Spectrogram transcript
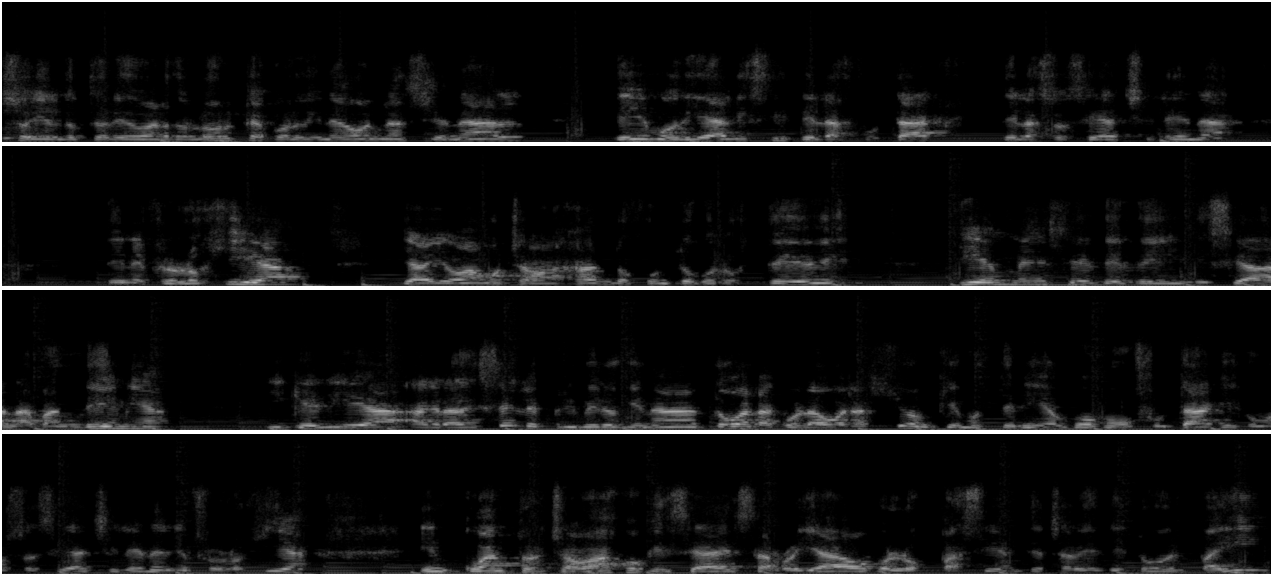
Soy el doctor Eduardo Lorca, coordinador nacional de hemodiálisis de la FUTAC, de la Sociedad Chilena de Nefrología. Ya llevamos trabajando junto con ustedes 10 meses desde iniciada la pandemia y quería agradecerles primero que nada toda la colaboración que hemos tenido como FUTAC y como Sociedad Chilena de Nefrología en cuanto al trabajo que se ha desarrollado con los pacientes a través de todo el país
